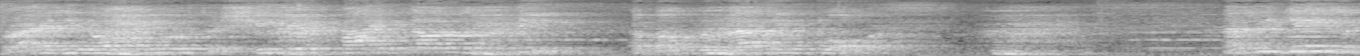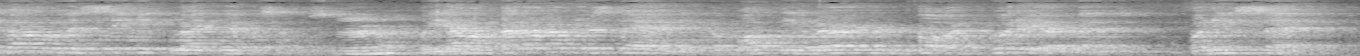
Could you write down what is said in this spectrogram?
rising almost a sheer 5,000 feet above the valley floor. As we gaze upon this scenic magnificence, mm-hmm. we have a better understanding of what the American poet Whittier meant when he said,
